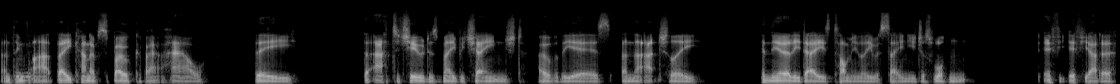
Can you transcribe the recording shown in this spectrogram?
and things Mhm. like that. They kind of spoke about how the the attitude has maybe changed over the years, and that actually in the early days, Tommy Lee was saying you just wouldn't if if you had a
